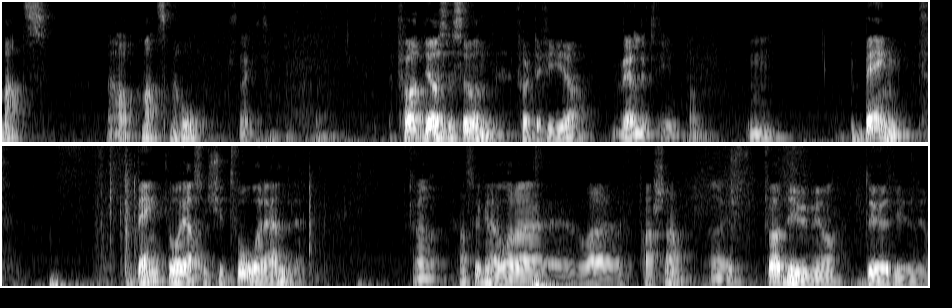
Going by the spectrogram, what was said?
Mats. Jaha, Mats med H. snyggt. Född i Östersund, 44. Väldigt fint namn. Mm. Bengt. Bengt var ju alltså 22 år äldre. Ja. Han skulle kunna vara, eh, vara farsan. ja, just Född i Umeå, död i Umeå.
